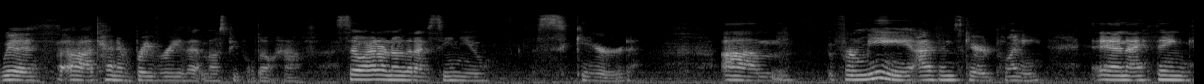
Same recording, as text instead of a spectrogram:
with uh, kind of bravery that most people don't have. So I don't know that I've seen you scared. Um, for me, I've been scared plenty. And I think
